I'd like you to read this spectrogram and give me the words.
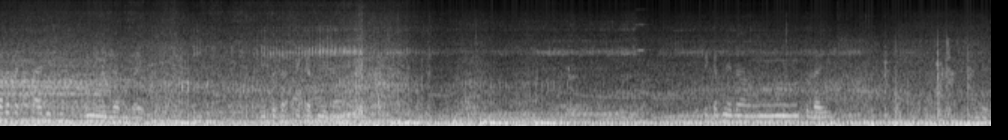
palabas na tayo dito Sumilan, guys. Dito sa sikat nila. Sikat nilang tulay. Andun.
